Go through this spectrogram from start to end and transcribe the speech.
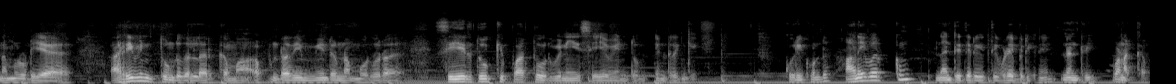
நம்மளுடைய அறிவின் தூண்டுதலில் இருக்கமா? அப்படின்றதையும் மீண்டும் நம்ம ஒரு சீர்தூக்கி பார்த்து ஒரு வினையை செய்ய வேண்டும் என்று இங்கே கூறிக்கொண்டு அனைவருக்கும் நன்றி தெரிவித்து விடைபெறுகிறேன். நன்றி. வணக்கம்.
